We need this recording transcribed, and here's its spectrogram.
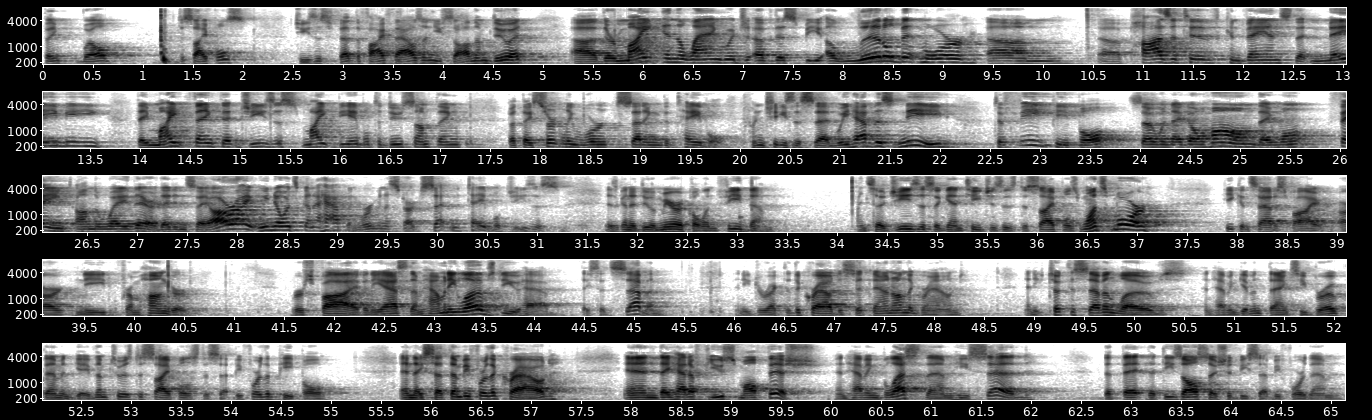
think, well, disciples, Jesus fed the 5,000, you saw them do it. Uh, there might, in the language of this, be a little bit more um, uh, positive conveyance that maybe they might think that Jesus might be able to do something, but they certainly weren't setting the table when Jesus said, We have this need to feed people so when they go home, they won't faint on the way there. They didn't say, All right, we know it's going to happen. We're going to start setting the table. Jesus is going to do a miracle and feed them. And so Jesus again teaches his disciples once more he can satisfy our need from hunger. Verse 5 And he asked them, How many loaves do you have? They said, Seven. And he directed the crowd to sit down on the ground. And he took the seven loaves and having given thanks, he broke them and gave them to his disciples to set before the people. And they set them before the crowd, and they had a few small fish. And having blessed them, he said that, they, that these also should be set before them.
